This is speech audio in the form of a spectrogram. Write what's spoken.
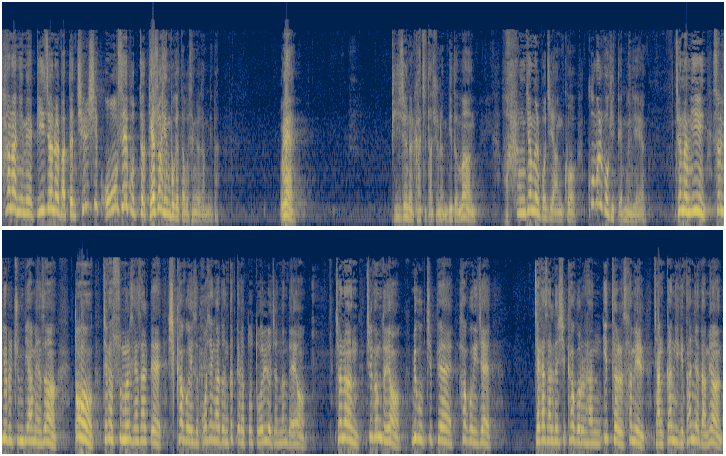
하나님의 비전을 받던 75세부터 계속 행복했다고 생각합니다. 왜? 비전을 가져다 주는 믿음은 환경을 보지 않고 꿈을 보기 때문이에요. 저는 이 설교를 준비하면서 또 제가 23살 때 시카고에서 고생하던 그때가 또 떠올려졌는데요. 저는 지금도요, 미국 집회하고 이제 제가 살던 시카고를 한 이틀, 3일 잠깐 이게 다녀가면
